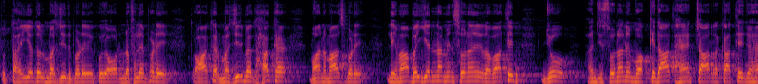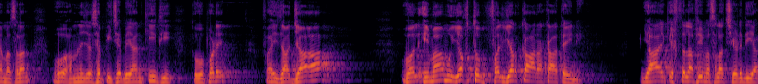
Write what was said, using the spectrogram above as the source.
تو تحیت المسجد پڑھے، کوئی اور نفلیں پڑھے تو آ کر مسجد میں حق ہے، وہاں نماز پڑھے۔ لما بینا من سونا رواتب جو ہاں جی سونا نے موقعات ہیں، چار رکاتیں جو ہیں، مثلاً وہ ہم نے جیسے پیچھے بیان کی تھی، تو وہ پڑھے۔ فیضا جا ول امام یختب فل یرکا رکات نہیں یہاں ایک اختلافی مسئلہ چھیڑ دیا۔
